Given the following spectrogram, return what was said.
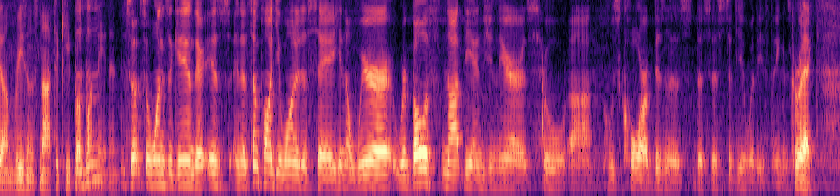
um, reasons not to keep up on maintenance. So so once again, there is, and at some point you wanted to say, you know, we're we're both not the engineers who uh, whose core business this is to deal with these things. Correct. Right?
